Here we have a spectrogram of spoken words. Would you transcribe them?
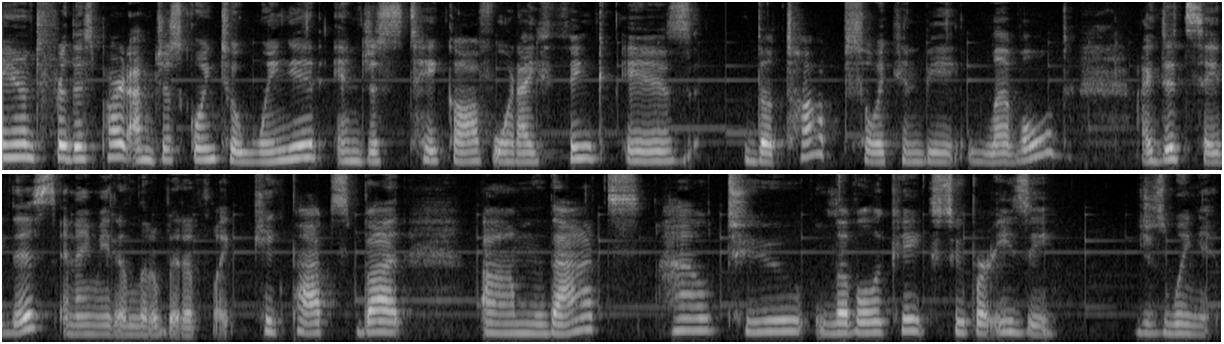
And for this part, I'm just going to wing it and just take off what I think is the top so it can be leveled. I did save this and I made a little bit of like cake pops, but um, that's how to level a cake super easy. Just wing it.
